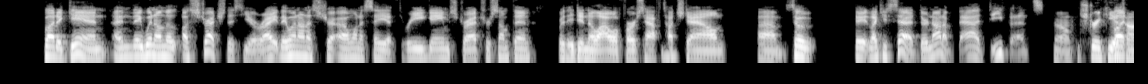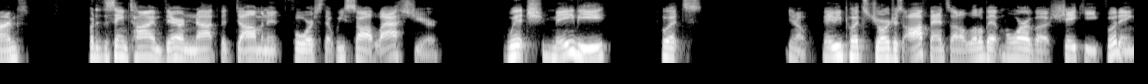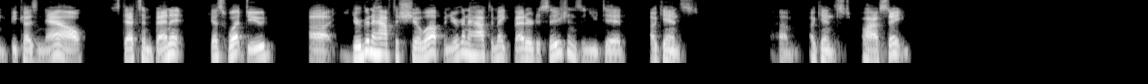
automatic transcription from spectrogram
But again, and they went on the, a stretch this year, right? They went on a stretch. I want to say a three game stretch or something where they didn't allow a first half touchdown. Um, so, they, like you said, they're not a bad defense. No, streaky but, at times. But at the same time, they're not the dominant force that we saw last year, which maybe puts, you know, maybe puts Georgia's offense on a little bit more of a shaky footing because now Stetson Bennett, guess what, dude? Uh, you're going to have to show up and you're going to have to make better decisions than you did against um, against Ohio State.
